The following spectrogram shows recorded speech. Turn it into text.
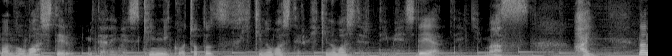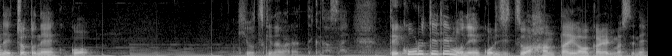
まあ、伸ばしてるみたいなイメージ。筋肉をちょっとずつ引き伸ばしてる引き伸ばしてるってイメージでやっていきます。はい。なんでちょっとねここ気をつけながらやってください。デコルテでもねこれ実は反対側からやりましてね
